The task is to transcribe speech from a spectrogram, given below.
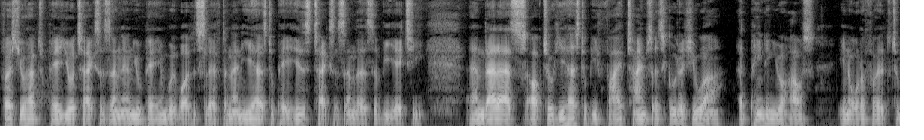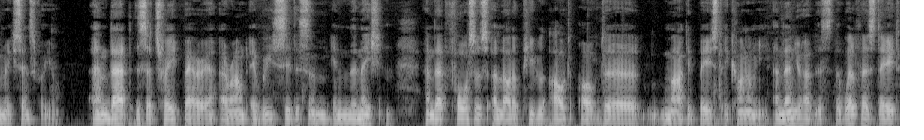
First, you have to pay your taxes and then you pay him with what is left. And then he has to pay his taxes and there's a VAT. And that adds up to he has to be five times as good as you are at painting your house in order for it to make sense for you. And that is a trade barrier around every citizen in the nation. And that forces a lot of people out of the market based economy. And then you have this the welfare state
